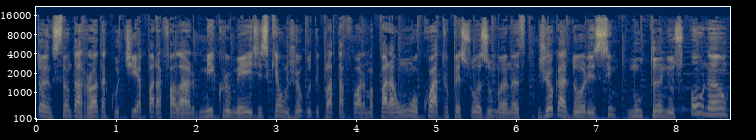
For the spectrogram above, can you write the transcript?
dançando a roda cutia para falar Micro Mages, que é um jogo de plataforma para um ou quatro pessoas humanas, jogadores simultâneos ou não.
